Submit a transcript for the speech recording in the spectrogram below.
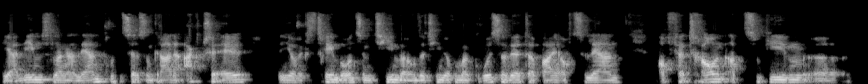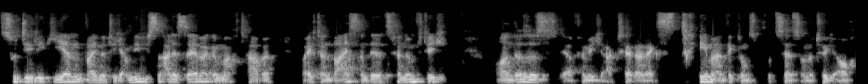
ja, lebenslanger Lernprozess und gerade aktuell bin ich auch extrem bei uns im Team, weil unser Team auch immer größer wird, dabei auch zu lernen, auch Vertrauen abzugeben, äh, zu delegieren, weil ich natürlich am liebsten alles selber gemacht habe, weil ich dann weiß, dann wird es vernünftig. Und das ist ja für mich aktuell ein extremer Entwicklungsprozess und natürlich auch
